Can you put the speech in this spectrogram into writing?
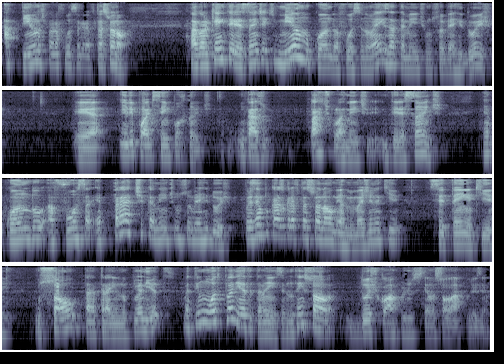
apenas para a força gravitacional. Agora, o que é interessante é que mesmo quando a força não é exatamente 1 sobre R2, é, ele pode ser importante. Um caso particularmente interessante é quando a força é praticamente 1 sobre R2. Por exemplo, o caso gravitacional mesmo. Imagina que você tem aqui o Sol está atraindo o planeta, mas tem um outro planeta também. Você não tem só dois corpos no sistema solar, por exemplo.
